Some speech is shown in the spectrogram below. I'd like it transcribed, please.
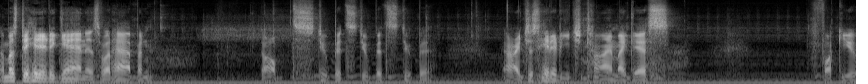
I must have hit it again, is what happened. Oh, stupid, stupid, stupid. Alright, just hit it each time, I guess. Fuck you.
